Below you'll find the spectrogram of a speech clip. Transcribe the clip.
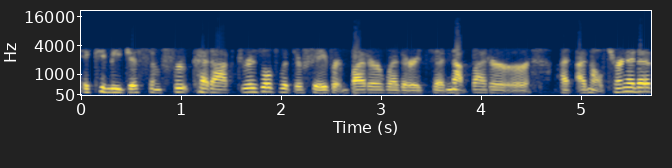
It can be just some fruit cut up, drizzled with their favorite butter, whether it's a nut butter or a, an alternative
